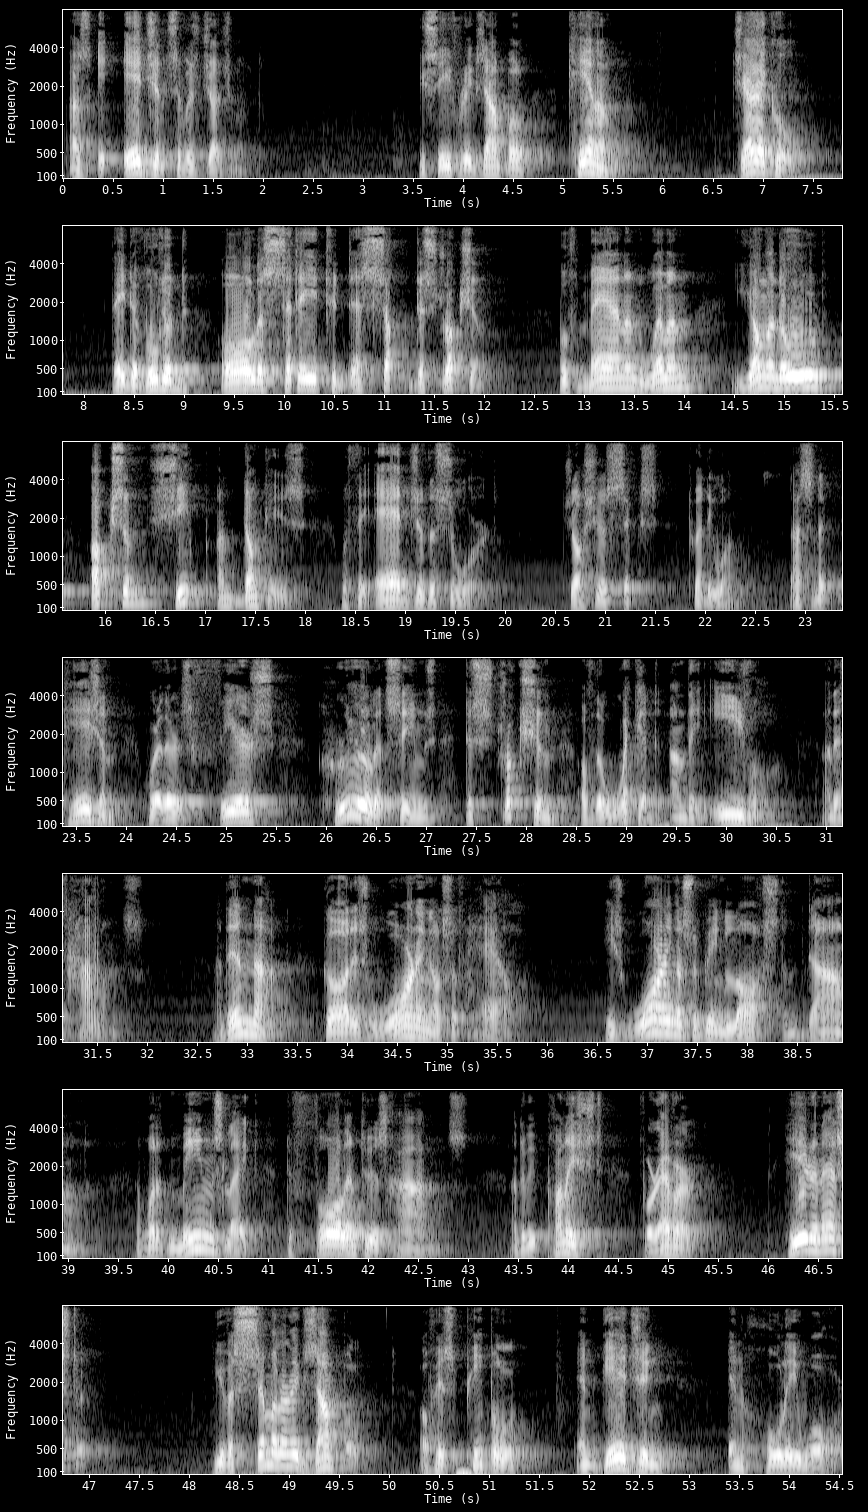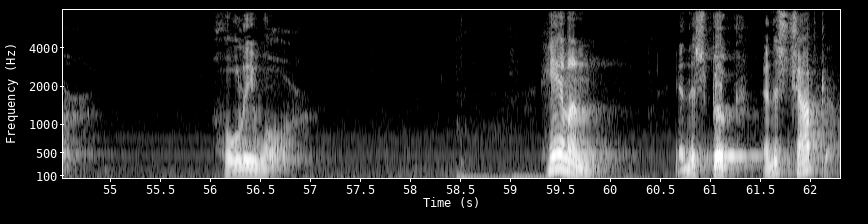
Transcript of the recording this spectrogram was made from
as agents of his judgment. You see, for example, Canaan Jericho. They devoted all the city to destruction, both men and women, young and old, oxen, sheep, and donkeys, with the edge of the sword. Joshua 6:21. That's an occasion where there's fierce, cruel, it seems, destruction of the wicked and the evil. and it happens. And in that, God is warning us of hell. He's warning us of being lost and damned and what it means like to fall into his hands and to be punished forever. Here in Esther, you have a similar example of his people engaging in holy war. Holy war. Haman, in this book, in this chapter,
